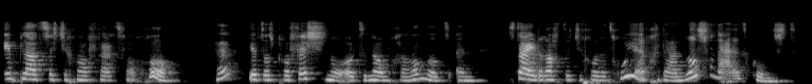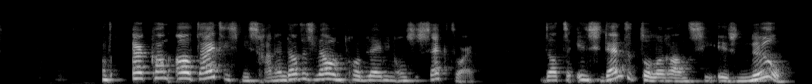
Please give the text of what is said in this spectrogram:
In plaats dat je gewoon vraagt van, goh, hè, je hebt als professional autonoom gehandeld en sta je erachter dat je gewoon het goede hebt gedaan, los van de uitkomst. Want er kan altijd iets misgaan en dat is wel een probleem in onze sector. Dat de incidententolerantie is nul.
